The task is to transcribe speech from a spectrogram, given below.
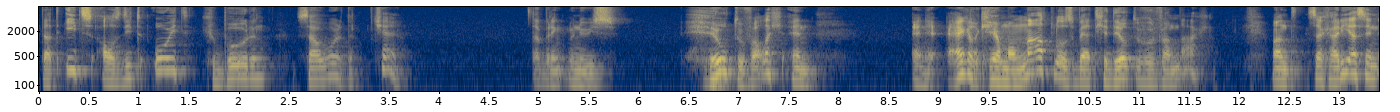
dat iets als dit ooit geboren zou worden. Tja, dat brengt me nu eens heel toevallig en, en eigenlijk helemaal naadloos bij het gedeelte voor vandaag. Want Zacharias en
